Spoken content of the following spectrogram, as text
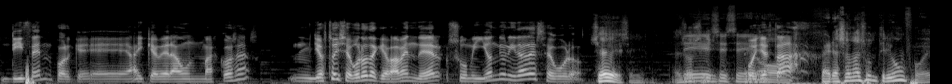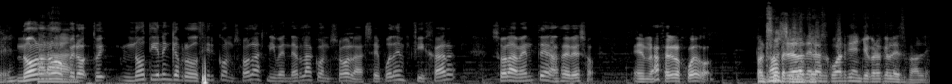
Dicen, porque hay que ver aún más cosas. Mm, Yo estoy seguro de que va a vender su millón de unidades seguro. Sí, sí. Eso Sí, sí, sí, sí. Pues ya Pero- está. Pero eso no es un triunfo, ¿eh? No, no, Para- no, pero no tienen que producir consolas ni vender la consola. Se pueden fijar solamente en hacer eso, en hacer el juego. Con No, superar sí, la lo de que- las Guardian yo creo que les vale.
